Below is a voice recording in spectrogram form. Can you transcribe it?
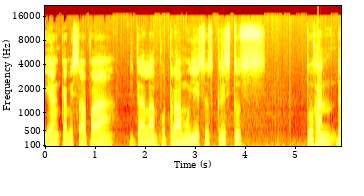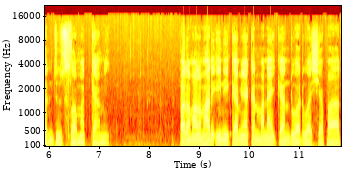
yang kami sapa di dalam putramu Yesus Kristus Tuhan dan Juru Selamat kami. Pada malam hari ini kami akan menaikkan dua-dua syafaat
